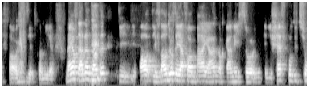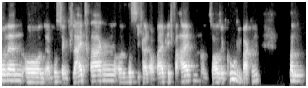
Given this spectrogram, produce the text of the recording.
Die Frau organisiert die Familie. Naja, auf der anderen Seite, die, die, Frau, die Frau durfte ja vor ein paar Jahren noch gar nicht so in die Chefpositionen und musste ein Kleid tragen und musste sich halt auch weiblich verhalten und zu Hause Kuchen backen. Und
